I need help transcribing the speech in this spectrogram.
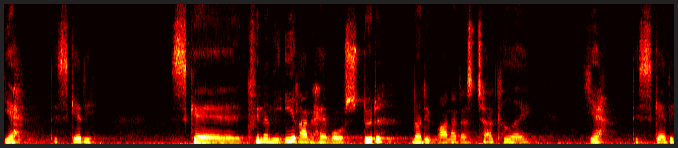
Ja, det skal de. Skal kvinderne i Iran have vores støtte, når de brænder deres tørklæder af? Ja, det skal de.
